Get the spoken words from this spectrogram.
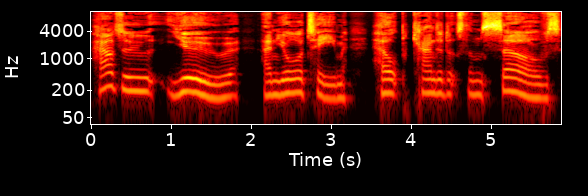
how do you and your team help candidates themselves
